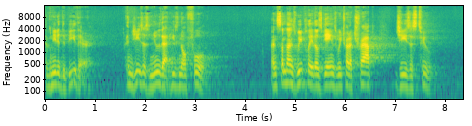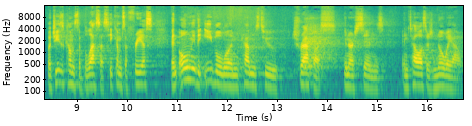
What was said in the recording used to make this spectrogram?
have needed to be there. And Jesus knew that. He's no fool. And sometimes we play those games, we try to trap Jesus too. But Jesus comes to bless us, He comes to free us, and only the evil one comes to trap us in our sins and tell us there's no way out.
